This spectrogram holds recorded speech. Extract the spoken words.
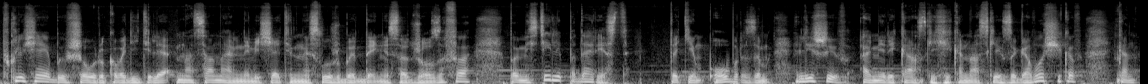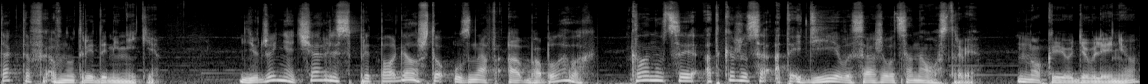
включая бывшего руководителя Национальной вещательной службы Денниса Джозефа, поместили под арест – таким образом лишив американских и канадских заговорщиков контактов внутри Доминики. Евгения Чарльз предполагал, что узнав об облавах, клановцы откажутся от идеи высаживаться на острове. Но, к ее удивлению,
